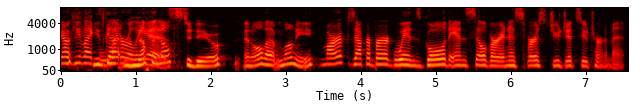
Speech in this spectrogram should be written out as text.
No, he like He's got literally nothing is. else to do and all that money. Mark Zuckerberg wins gold and silver in his first jujitsu tournament.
